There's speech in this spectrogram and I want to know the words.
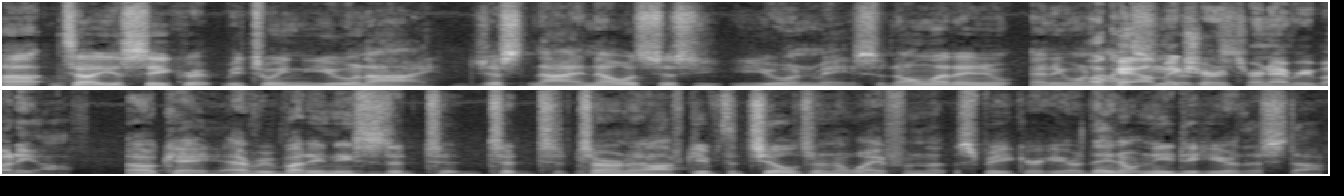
Uh, tell you a secret between you and I. Just now, I know it's just you and me, so don't let any, anyone else. Okay, I'll make sure this. to turn everybody off. Okay, everybody needs to, to, to, to turn it off. Keep the children away from the speaker here. They don't need to hear this stuff.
